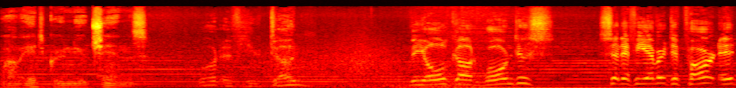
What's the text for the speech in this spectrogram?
while it grew new chins. What have you done? The old god warned us? Said if he ever departed,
